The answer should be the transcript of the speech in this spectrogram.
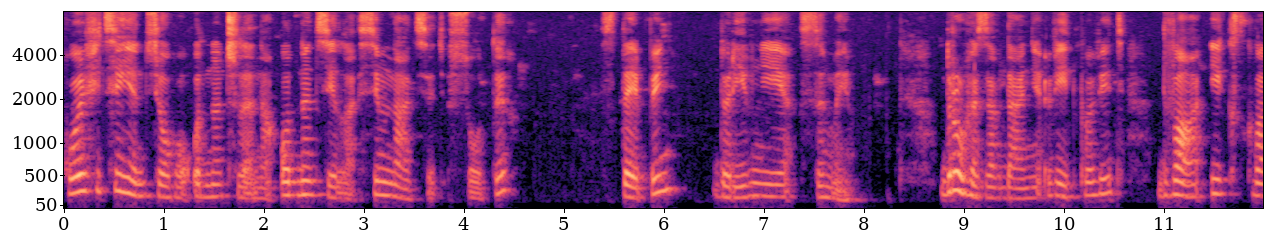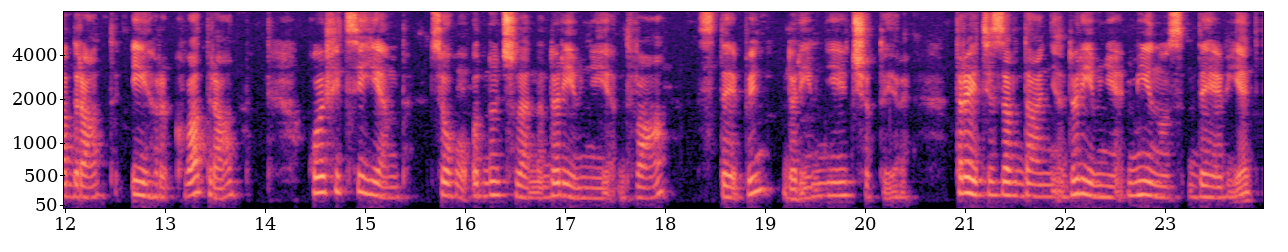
Коефіцієнт цього одночлена 1,17 степень дорівнює 7. Друге завдання відповідь 2х квадрат y квадрат. Коефіцієнт цього одночлена дорівнює 2, степінь дорівнює 4. Третє завдання дорівнює мінус 9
